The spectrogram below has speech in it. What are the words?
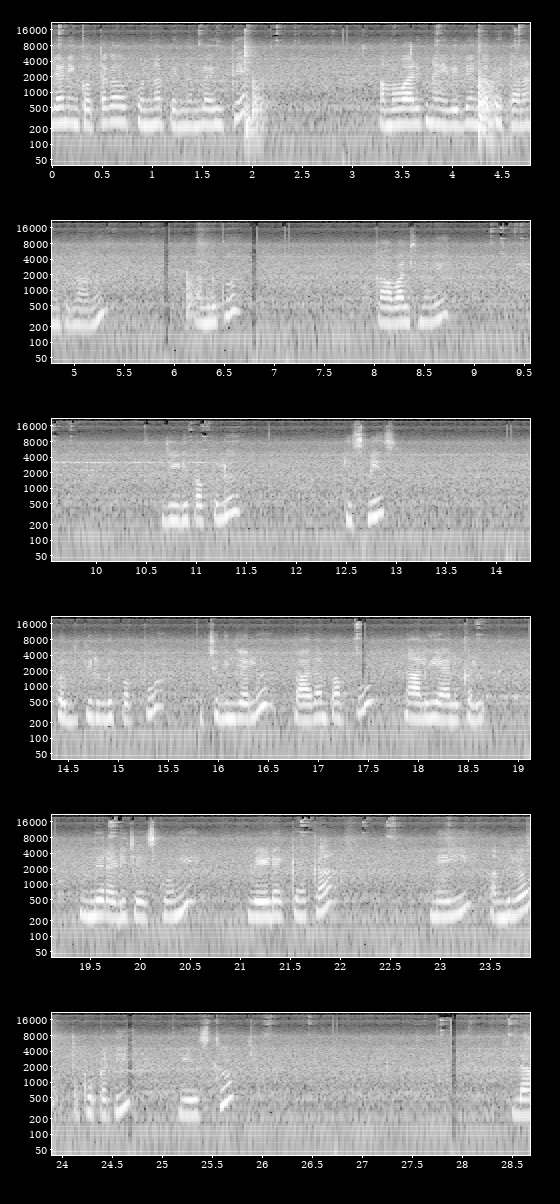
ఇలా నేను కొత్తగా కొన్న పెన్నంలో అయితే అమ్మవారికి నైవేద్యంగా పెట్టాలనుకున్నాను. అందుకు కావాల్సినవి జీడిపప్పులు కిస్మిస్ పొద్దుతిరుగుడు పప్పు పుచ్చగింజలు బాదం పప్పు నాలుగు యాలకులు. ముందే రెడీ చేసుకొని వేడెక్కాక నెయ్యి అందులో ఒక్కొక్కటి వేస్తూ ఇలా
